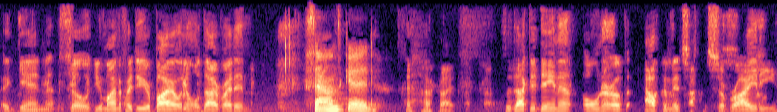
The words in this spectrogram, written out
again. So do you mind if I do your bio and then we'll dive right in? Sounds good. All right. So Dr. Dana, owner of Alchemist Sobriety,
